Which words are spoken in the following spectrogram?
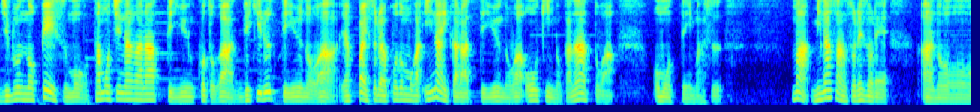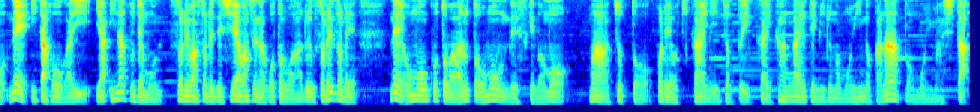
自分のペースも保ちながらっていうことができるっていうのはやっぱりそれは子供がいないからっていうのは大きいのかなとは思っています。まあ皆さんそれぞれあのね、いた方がいい。いや、いなくても、それはそれで幸せなこともある。それぞれ、ね、思うことはあると思うんですけども、まあちょっとこれを機会にちょっと一回考えてみるのもいいのかなと思いました。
